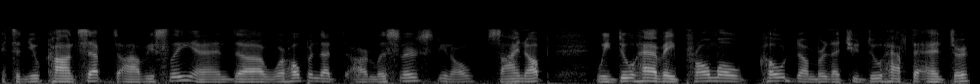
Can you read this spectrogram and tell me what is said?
it's a new concept, obviously, and uh, we're hoping that our listeners, you know, sign up. We do have a promo code number that you do have to enter.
